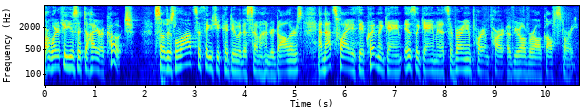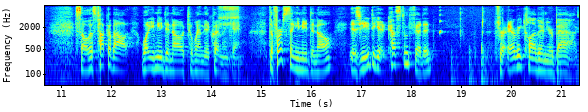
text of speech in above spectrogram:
Or what if you use it to hire a coach? So there's lots of things you could do with this $700, and that's why the equipment game is a game, and it's a very important part of your overall golf story. So let's talk about what you need to know to win the equipment game. The first thing you need to know is you need to get custom fitted for every club in your bag.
